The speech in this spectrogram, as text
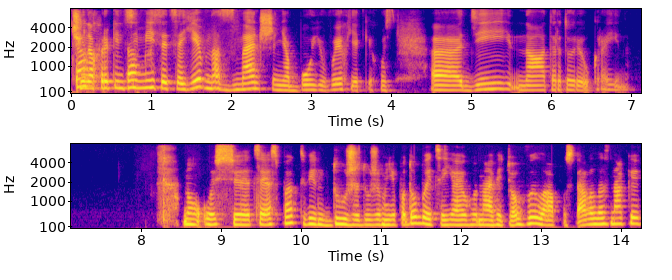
Чи Так, наприкінці так. місяця є в нас зменшення бойових якихось е, дій на території України? Ну, ось е, цей аспект він дуже дуже мені подобається. Я його навіть обвела, поставила знаки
